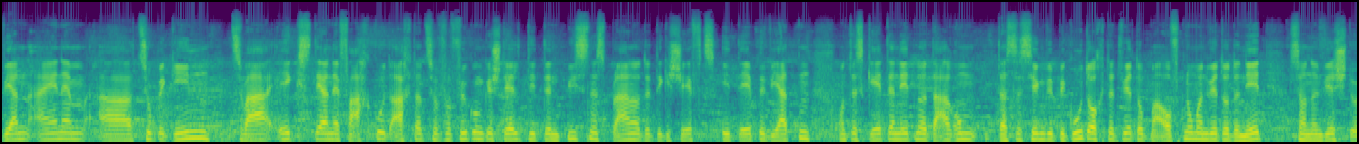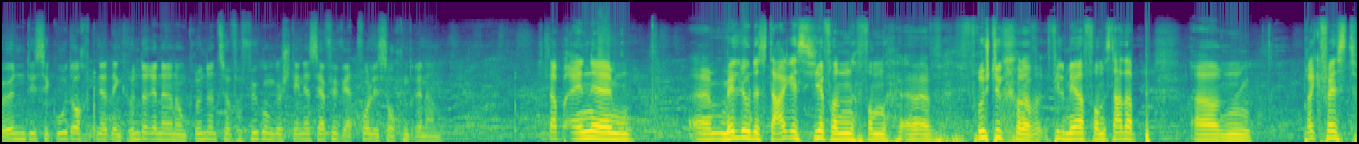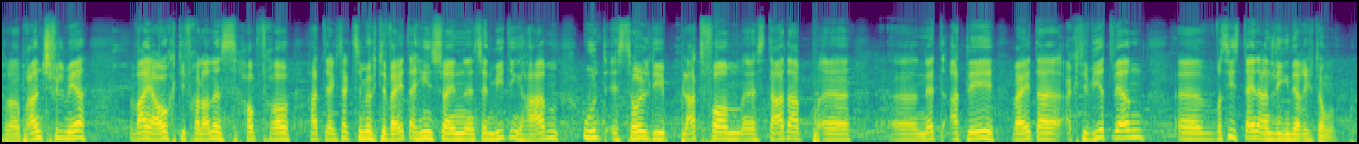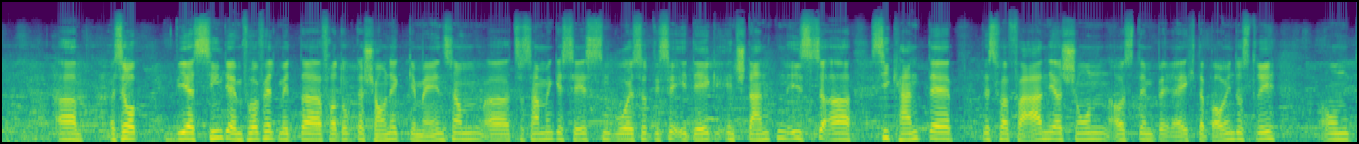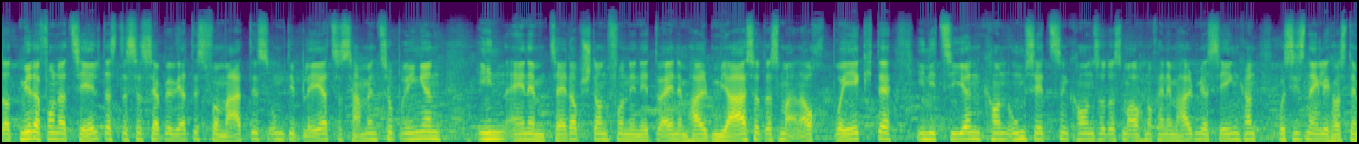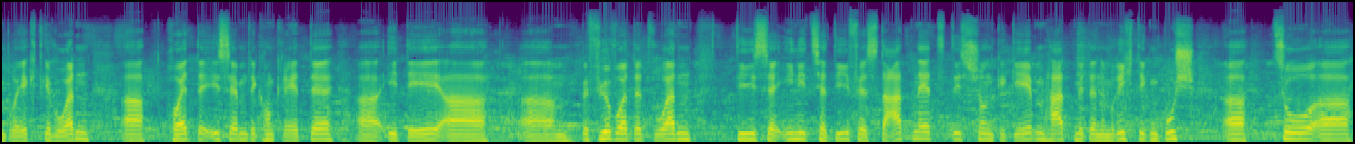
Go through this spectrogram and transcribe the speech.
werden einem äh, zu Beginn zwei externe Fachgutachter zur Verfügung gestellt, die den Businessplan oder die Geschäftsidee bewerten. Und es geht ja nicht nur darum, dass es irgendwie begutachtet wird, ob man aufgenommen wird oder nicht, sondern wir stellen diese Gutachten ja den Gründerinnen und Gründern zur Verfügung. Da stehen ja sehr viele wertvolle Sachen drinnen. Ich glaube, eine äh, Meldung des Tages hier von, vom äh, Frühstück oder vielmehr vom Startup ähm, Breakfast oder Brunch vielmehr war ja auch, die Frau Landeshauptfrau hat ja gesagt, sie möchte weiterhin so ein, so ein Meeting haben und es soll die Plattform äh, Startup äh, äh, Net.at weiter aktiviert werden. Äh, was ist dein Anliegen in der Richtung? Ähm, also wir sind ja im Vorfeld mit der Frau Dr. Schauneck gemeinsam äh, zusammengesessen, wo also diese Idee entstanden ist. Äh, sie kannte das Verfahren ja schon aus dem Bereich der Bauindustrie und hat mir davon erzählt, dass das ein sehr bewährtes Format ist, um die Player zusammenzubringen in einem Zeitabstand von in etwa einem halben Jahr, sodass man auch Projekte initiieren kann, umsetzen kann, sodass man auch nach einem halben Jahr sehen kann, was ist denn eigentlich aus dem Projekt geworden. Äh, heute ist eben die konkrete äh, Idee äh, ähm, befürwortet worden, diese Initiative Startnet, die es schon gegeben hat, mit einem richtigen Push äh, zu äh,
